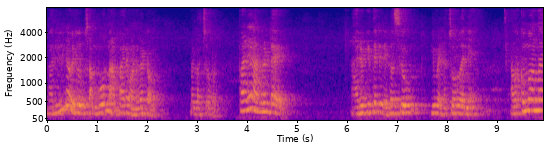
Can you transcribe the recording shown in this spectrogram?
നല്ല ഒരു സമ്പൂർണ ആഹാരമാണ് കേട്ടോ വെള്ളച്ചോറ്. പഴയ ആളുകളുടെ ആരോഗ്യത്തിന്റെ രഹസ്യവും ഈ വെള്ളച്ചോറ് തന്നെ. അവർക്കൊന്നും അന്ന്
